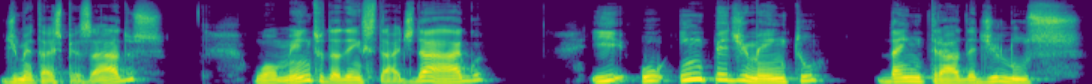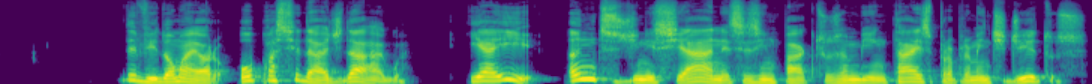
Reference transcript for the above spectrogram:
de metais pesados, o aumento da densidade da água e o impedimento da entrada de luz, devido à maior opacidade da água. E aí, antes de iniciar nesses impactos ambientais propriamente ditos,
